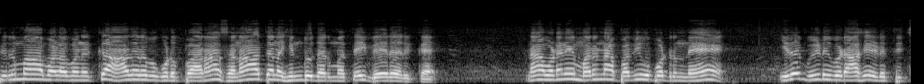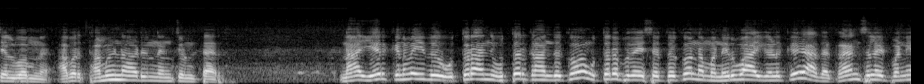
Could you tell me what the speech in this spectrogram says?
திருமாவளவனுக்கு ஆதரவு கொடுப்பாராம் சனாதன ஹிந்து தர்மத்தை வேற இருக்க நான் உடனே மறுநாள் பதிவு போட்டிருந்தேன் இதை வீடு வீடாக எடுத்து செல்வோம்னு. அவர் தமிழ்நாடுன்னு நினச்சுட்டார். நான் ஏற்கனவே இது உத்தராஞ்ச உத்தரகாந்துக்கும் உத்தரப்பிரதேசத்துக்கும் நம்ம நிர்வாகிகளுக்கு அதை டிரான்ஸ்லேட் பண்ணி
